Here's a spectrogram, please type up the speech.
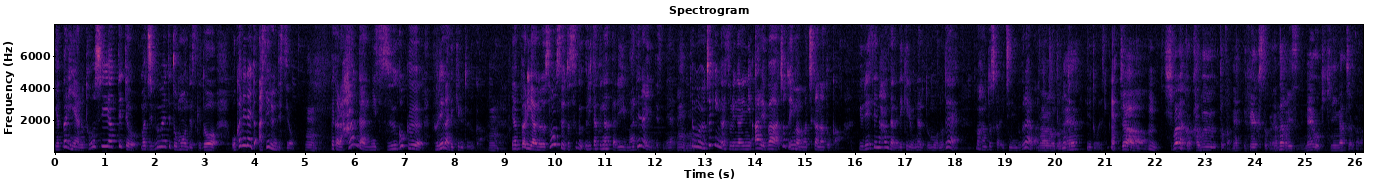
やっぱりねあの投資やってて、まあ、自分もやってて思うんですけどお金ないと焦るんですよ。うん。だから判断にすごくブレができるというかうん。やっぱりあの損するとすぐ売りたくなったり待てないんですね、うんうん。でも預貯金がそれなりにあればちょっと今待ちかなとかいう冷静な判断ができるようになると思うので、まあ、半年から1年分ぐらいはななるほどね。というところですね。じゃあ、うん。しばらくは株とかね FX とかやんない方がいいですね。値動き気になっちゃうから。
